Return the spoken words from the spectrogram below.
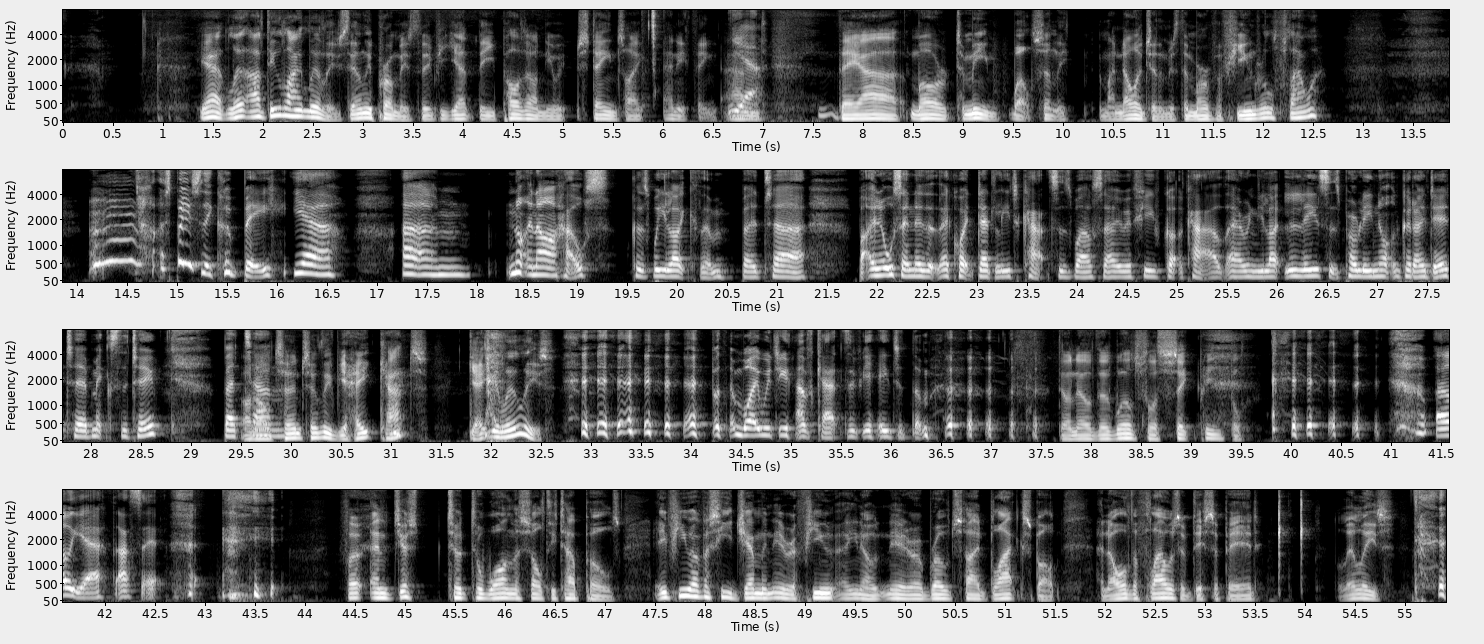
Yeah, li- I do like lilies. The only problem is that if you get the pollen on you, it stains like anything. And Yeah. they are more, to me, well, certainly my knowledge of them is they're more of a funeral flower. I suppose they could be, yeah. Um, not in our house because we like them, but uh, But I also know that they're quite deadly to cats as well. So if you've got a cat out there and you like lilies, it's probably not a good idea to mix the two. But Or um, alternatively, if you hate cats, get your lilies. but then why would you have cats if you hated them? Don't know, the world's full of sick people. well, yeah, that's it. For and just to, to warn the salty tadpoles, if you ever see Gemma near a few, uh, you know, near a roadside black spot, and all the flowers have disappeared, lilies. I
